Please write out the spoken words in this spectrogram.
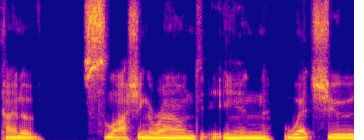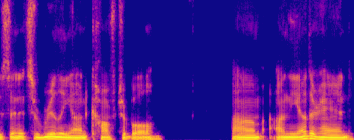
kind of sloshing around in wet shoes and it's really uncomfortable. Um, on the other hand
